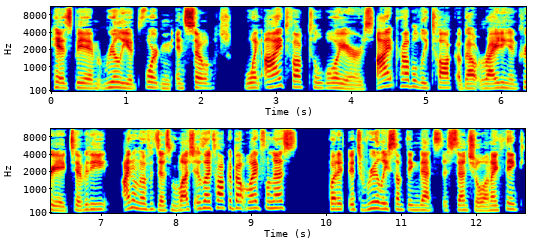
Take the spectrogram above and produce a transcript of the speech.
has been really important. And so when I talk to lawyers, I probably talk about writing and creativity. I don't know if it's as much as I talk about mindfulness, but it, it's really something that's essential. And I think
